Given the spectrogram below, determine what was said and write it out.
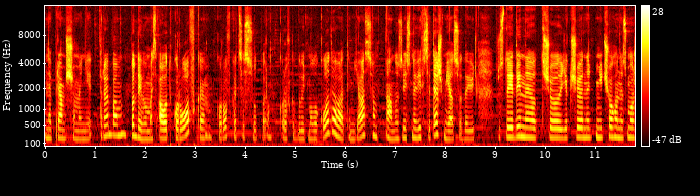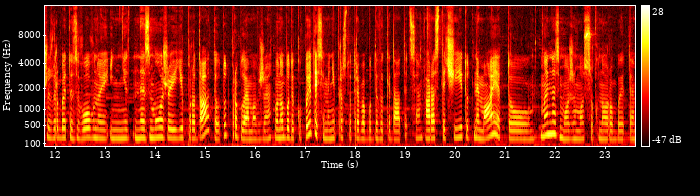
не прям що мені треба. Подивимось. А от коровки, коровки це супер. Коровки будуть молоко давати, м'ясо. А, ну звісно, вівці теж м'ясо дають. Просто єдине, от, що якщо я нічого не зможу зробити з вовною і не зможу її продати, отут проблема вже. Воно буде купитися, мені просто треба буде викидати це. А раз течії тут немає, то ми не зможемо сукно робити.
